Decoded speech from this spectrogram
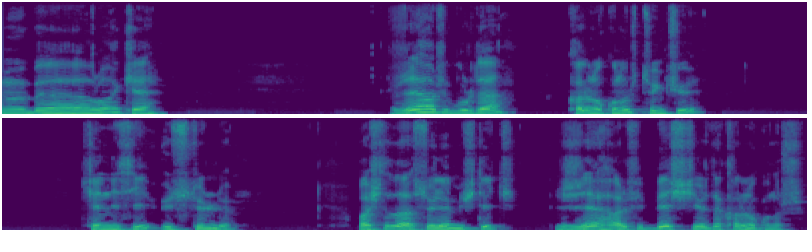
mübareke. R harfi burada kalın okunur çünkü kendisi üstünlü. Başta da söylemiştik. R harfi beş yerde kalın okunur.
